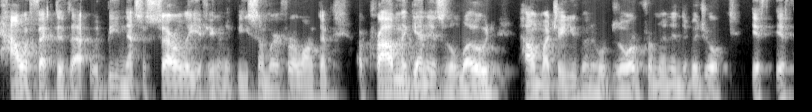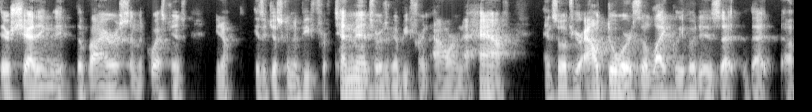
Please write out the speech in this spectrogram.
how effective that would be necessarily if you're going to be somewhere for a long time. A problem again is the load. How much are you going to absorb from an individual if, if they're shedding the, the virus? And the question is, you know, is it just going to be for 10 minutes or is it going to be for an hour and a half? And so if you're outdoors, the likelihood is that, that uh,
